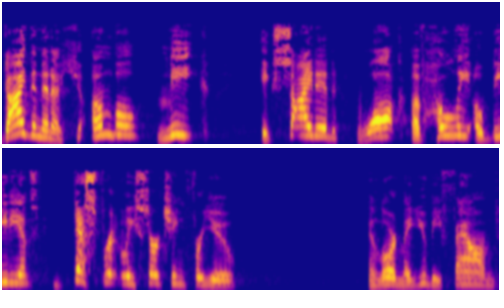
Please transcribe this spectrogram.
Guide them in a humble, meek, excited walk of holy obedience, desperately searching for you. And Lord, may you be found.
